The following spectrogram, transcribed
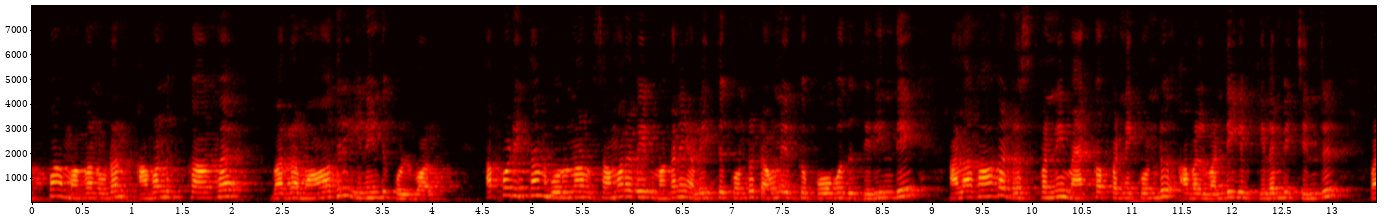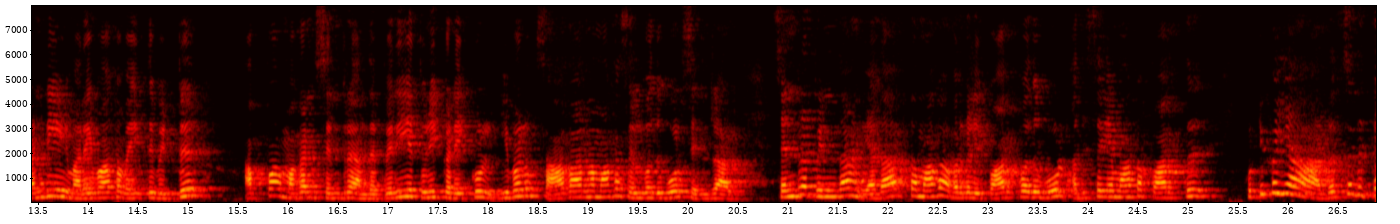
அப்பா மகனுடன் அவனுக்காக வர்ற மாதிரி இணைந்து கொள்வாள். அப்படித்தான் ஒரு நாள் சமரவேல் மகனை அழைத்து கொண்டு டவுனிற்கு போவது தெரிந்தே அழகாக ட்ரெஸ் பண்ணி மேக்கப் பண்ணி கொண்டு அவள் வண்டியில் கிளம்பி சென்று வண்டியை மறைவாக வைத்துவிட்டு அப்பா மகன் சென்ற அந்த பெரிய துணிக்கடைக்குள் இவளும் சாதாரணமாக செல்வது போல் சென்றாள். சென்ற பின்தான் யதார்த்தமாக அவர்களை பார்ப்பது போல் அதிசயமாக பார்த்து குட்டிப்பையா ட்ரெஸ் எடுக்க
